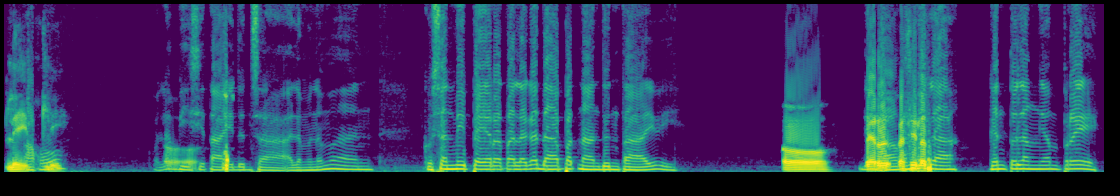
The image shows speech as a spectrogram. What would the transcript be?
lately? Wala, Oo. busy tayo dun sa, alam mo naman, kung saan may pera talaga, dapat nandun tayo eh. Oo. Di Pero ba? kasi na, ganito lang yan, pre.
